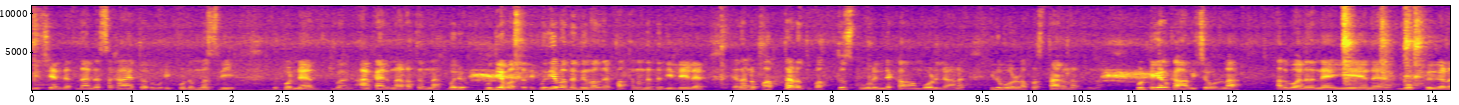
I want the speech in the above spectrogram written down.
മിഷന്റെ ധനസഹായത്തോടു കൂടി കുടുംബശ്രീ പിന്നെ ആൾക്കാർ നടത്തുന്ന ഒരു പുതിയ പദ്ധതി. പുതിയ പദ്ധതി എന്ന് പറഞ്ഞാൽ പത്തനംതിട്ട ജില്ലയിൽ ഏതാണ്ട് പത്തടത്ത് പത്ത് സ്കൂളിന്റെ കാമ്പൗണ്ടിലാണ് ഇതുപോലുള്ള പ്രസ്ഥാനം നടത്തുന്നത്. കുട്ടികൾക്ക് ആവശ്യമുള്ള അതുപോലെ തന്നെ ഈ പിന്നെ ബുക്കുകൾ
